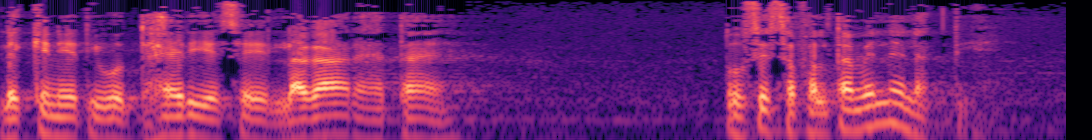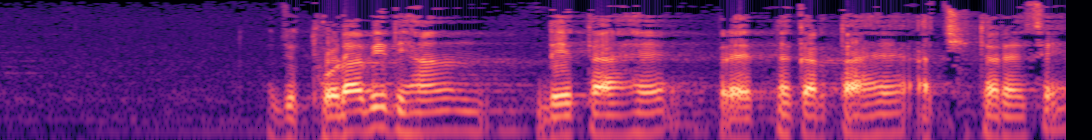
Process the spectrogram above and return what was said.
लेकिन यदि वो धैर्य से लगा रहता है तो उसे सफलता मिलने लगती है। जो थोड़ा भी ध्यान देता है, प्रयत्न करता है अच्छी तरह से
